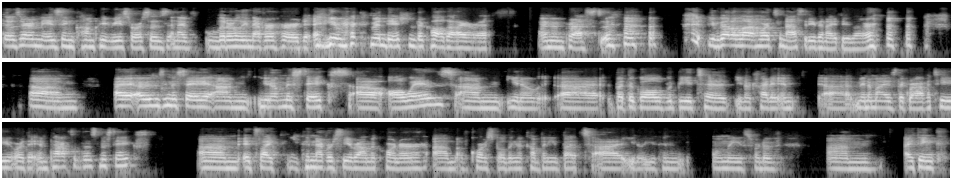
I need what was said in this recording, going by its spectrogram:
those are amazing concrete resources. And I've literally never heard any recommendation to call the IRS. I'm impressed. You've got a lot more tenacity than I do there. um, I, I, was just going to say, um, you know, mistakes uh, always, um, you know, uh, but the goal would be to, you know, try to in, uh, minimize the gravity or the impact of those mistakes. Um, it's like you can never see around the corner, um, of course, building a company, but, uh, you know, you can only sort of, um, I think,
